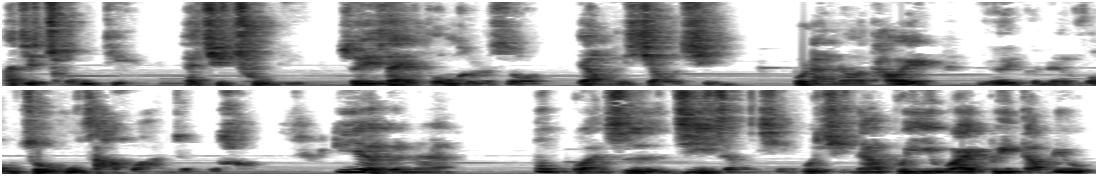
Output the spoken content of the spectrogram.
而且重叠要去处理，所以在缝合的时候要很小心，不然的话它会有可能缝错复杂化就不好。第二个呢，不管是髻整形或其他 V Y V W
